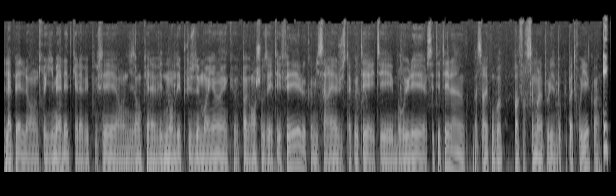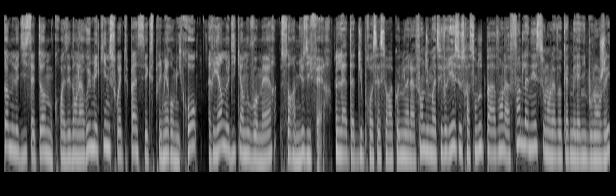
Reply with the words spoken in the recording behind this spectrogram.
l'appel entre guillemets à l'aide qu'elle avait poussé en disant qu'elle avait demandé plus de moyens et que pas grand chose a été fait. Le commissariat juste à côté a été brûlé cet été là. Bah, c'est vrai qu'on voit pas forcément la police beaucoup patrouiller quoi. Et comme le dit cet homme croisé dans la rue mais qui ne souhaite pas s'exprimer au micro, rien ne dit qu'un nouveau maire saura mieux y faire. La date du procès sera connue à la fin du mois de février. Ce sera sans doute pas avant la fin de l'année selon l'avocat de Mélanie Boulanger.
